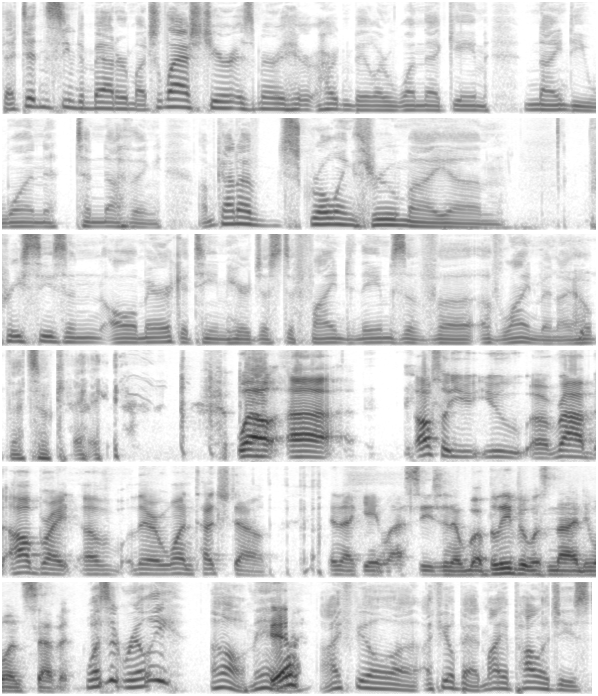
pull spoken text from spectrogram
That didn't seem to matter much last year as Mary Hardin Baylor won that game 91 to nothing. I'm kind of scrolling through my. Um, preseason All America team here just to find names of uh, of linemen. I hope that's okay. well, uh, also you you uh, robbed Albright of their one touchdown in that game last season. I believe it was 91-7. Was it really? Oh man, yeah. I feel uh, I feel bad. My apologies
